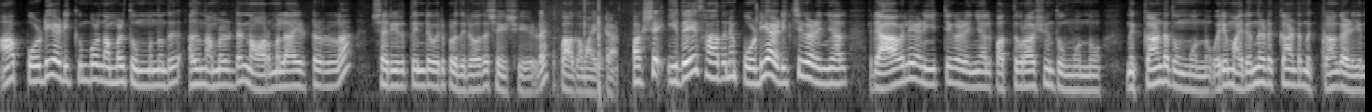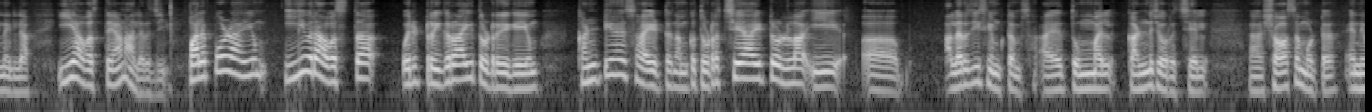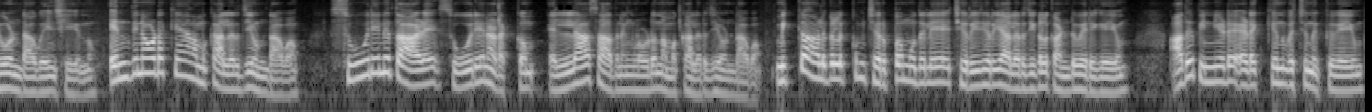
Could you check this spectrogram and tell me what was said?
ആ പൊടി അടിക്കുമ്പോൾ നമ്മൾ തുമ്മുന്നത് അത് നമ്മളുടെ നോർമലായിട്ടുള്ള ശരീരത്തിന്റെ ഒരു പ്രതിരോധ ശേഷിയുടെ ഭാഗമായിട്ടാണ്. പക്ഷേ ഇതേ സാധനം പൊടി അടിച്ചു കഴിഞ്ഞാൽ രാവിലെ എണീറ്റ് കഴിഞ്ഞാൽ പത്ത് പ്രാവശ്യം തുമ്മുന്നു നിൽക്കാണ്ട് തുമ്മുന്നു ഒരു മരുന്നെടുക്കാണ്ട് നിൽക്കാൻ കഴിയുന്നില്ല. ഈ അവസ്ഥയാണ് അലർജി. പലപ്പോഴായും ഈ ഒരു അവസ്ഥ ഒരു ട്രിഗറായി തുടരുകയും കണ്ടിന്യൂസ് ആയിട്ട് നമുക്ക് തുടർച്ചയായിട്ടുള്ള ഈ അലർജി സിംറ്റംസ് അതായത് തുമ്മൽ കണ്ണ് ചൊറിച്ചൽ ശ്വാസമുട്ട് എന്നിവ ഉണ്ടാവുകയും ചെയ്യുന്നു. എന്തിനോടൊക്കെയാണ് നമുക്ക് അലർജി ഉണ്ടാവാം? സൂര്യന് താഴെ സൂര്യനടക്കം എല്ലാ സാധനങ്ങളോടും നമുക്ക് അലർജി ഉണ്ടാവാം. മിക്ക ആളുകൾക്കും ചെറുപ്പം മുതലേ ചെറിയ ചെറിയ അലർജികൾ കണ്ടുവരികയും അത് പിന്നീട് ഇടയ്ക്ക് വെച്ച് നിൽക്കുകയും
